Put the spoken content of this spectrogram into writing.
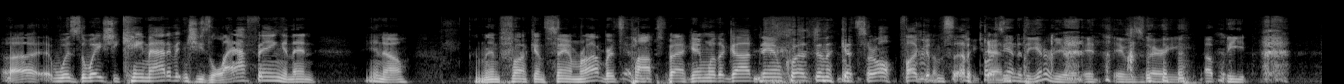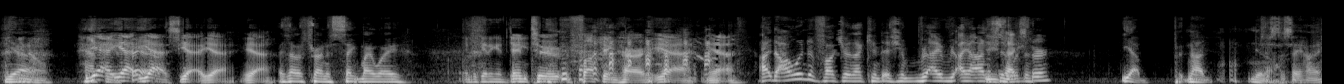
Uh, it was the way she came out of it and she's laughing and then you know. And then fucking Sam Roberts pops back in with a goddamn question that gets her all fucking upset again. Towards the end of the interview, it, it was very upbeat. yeah. You know, happy yeah, yeah, affair yes, yeah, yeah, yeah. As I was trying to seg my way, Into getting a date. Into fucking her, yeah, yeah. I, I wouldn't have fucked her in that condition. I, I Did honestly you text her Yeah, but not you know. just to say hi?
